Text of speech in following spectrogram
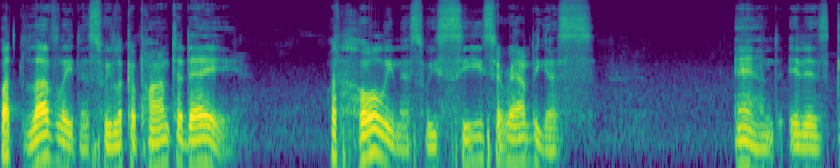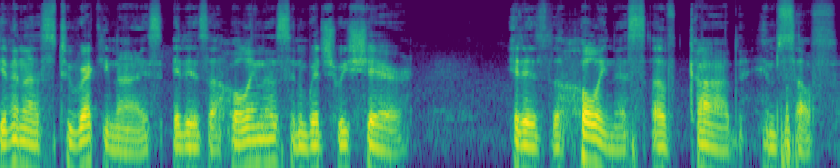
What loveliness we look upon today! What holiness we see surrounding us! And it is given us to recognize it is a holiness in which we share. It is the holiness of God Himself.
